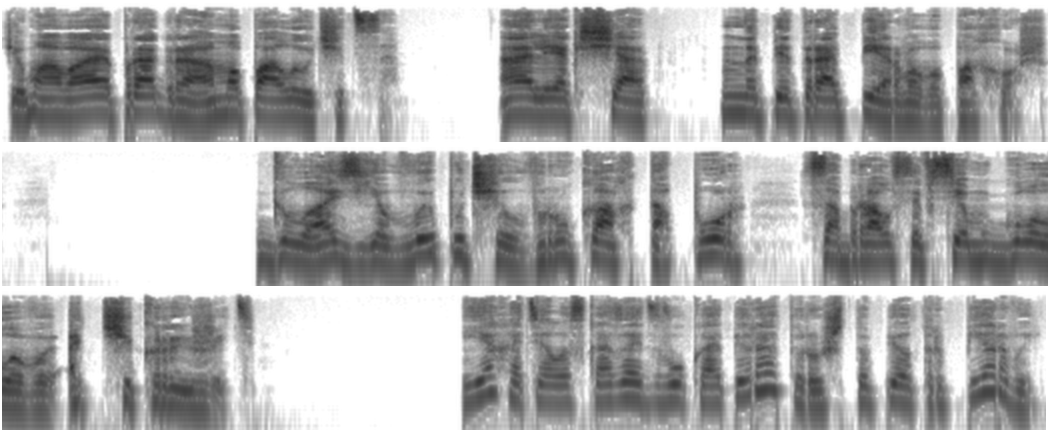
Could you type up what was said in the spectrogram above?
Чумовая программа получится. Олег ща на Петра Первого похож. Глазья выпучил, в руках топор, собрался всем головы отчекрыжить. Я хотела сказать звукооператору, что Петр Первый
